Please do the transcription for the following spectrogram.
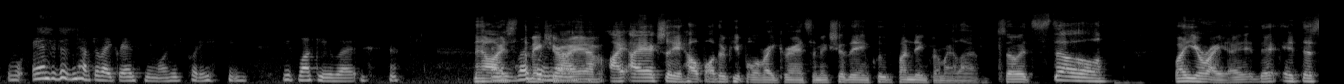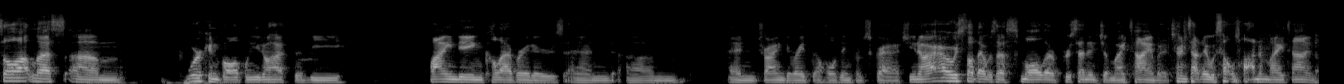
Andrew doesn't have to write grants anymore. He's pretty. He's, he's lucky, but No, I And just to make luckily sure I have, I, I actually help other people write grants and make sure they include funding for my lab. So it's still, but you're right. I, there- it, there's a lot less um, work involved when you don't have to be finding collaborators and um, and trying to write the whole thing from scratch. You know, I always thought that was a smaller percentage of my time, but it turns out it was a lot of my time.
